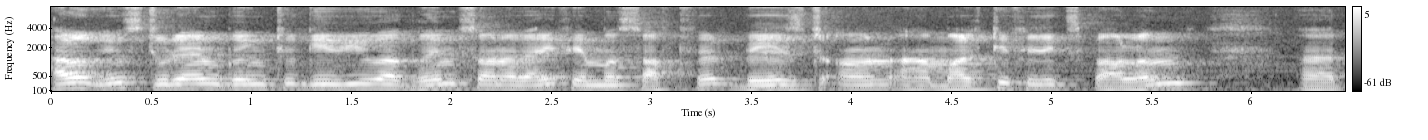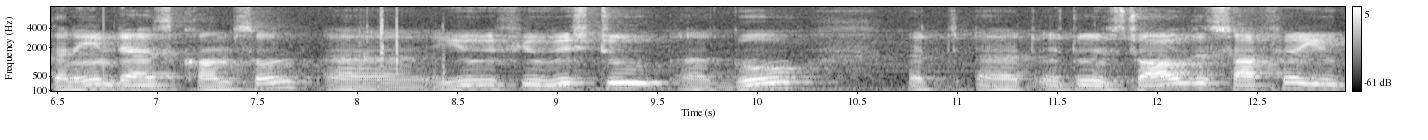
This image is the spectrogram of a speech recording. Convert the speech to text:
Hello viewers, today I am going to give you a glimpse on a very famous software based on a multi-physics problem uh, the named as COMSOL. Uh, you, if you wish to uh, go uh, uh, to install this software, you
